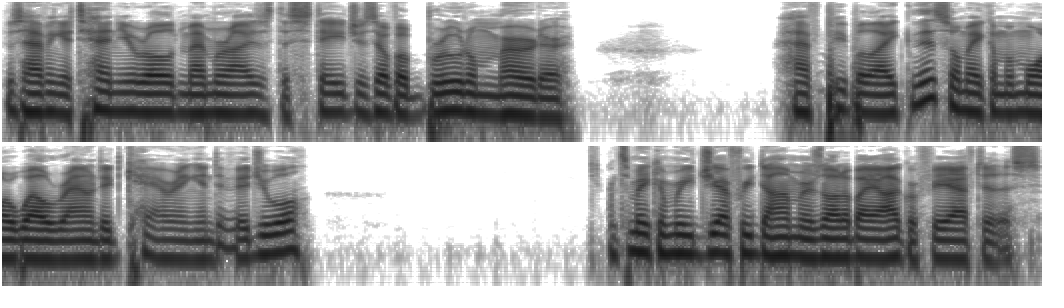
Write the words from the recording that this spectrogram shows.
does having a 10 year old memorize the stages of a brutal murder have people like this will make him a more well rounded, caring individual? Let's make him read Jeffrey Dahmer's autobiography after this.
